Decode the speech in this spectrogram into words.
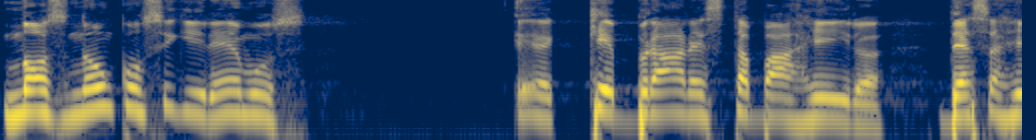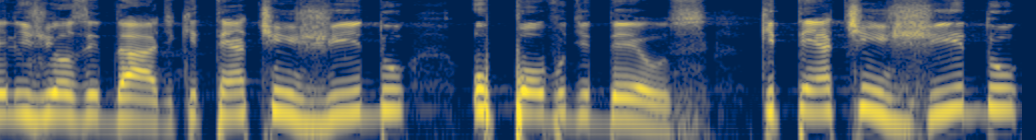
nós não conseguiremos é, quebrar esta barreira dessa religiosidade que tem atingido o povo de Deus, que tem atingido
